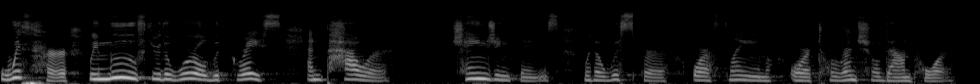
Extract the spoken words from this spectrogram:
with her. We move through the world with grace and power, changing things with a whisper or a flame or a torrential downpour.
